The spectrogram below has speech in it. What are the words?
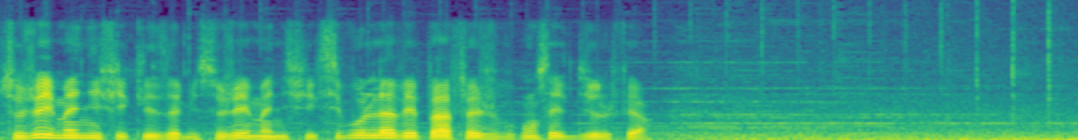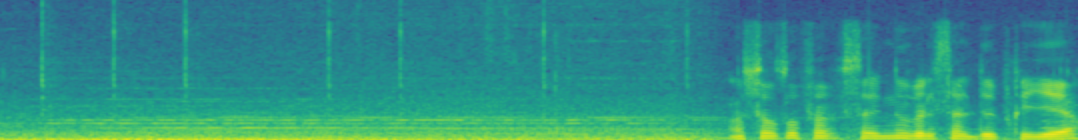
Ce jeu est magnifique les amis, ce jeu est magnifique. Si vous ne l'avez pas fait, je vous conseille de le faire. Se retrouve face à une nouvelle salle de prière.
